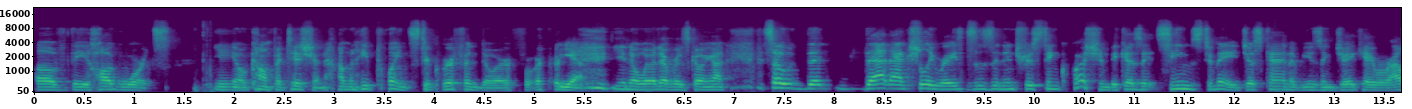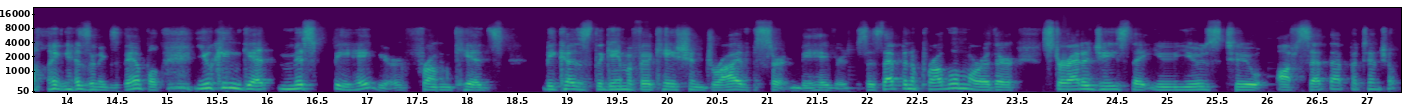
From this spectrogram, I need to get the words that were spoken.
of the Hogwarts you know competition how many points to gryffindor for yeah. you know whatever is going on. So that that actually raises an interesting question because it seems to me just kind of using jk rowling as an example you can get misbehavior from kids because the gamification drives certain behaviors. Has that been a problem or are there strategies that you use to offset that potential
